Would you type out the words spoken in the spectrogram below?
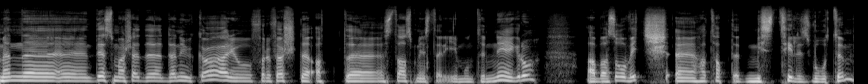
Men uh, det som har skjedd eh, denne uka, er jo for det første at uh, statsminister i Montenegro, Abasovic, uh, har tapt et mistillitsvotum.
